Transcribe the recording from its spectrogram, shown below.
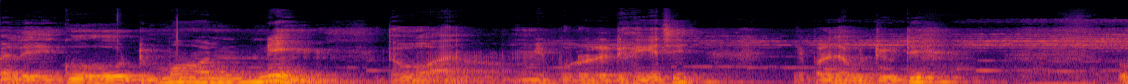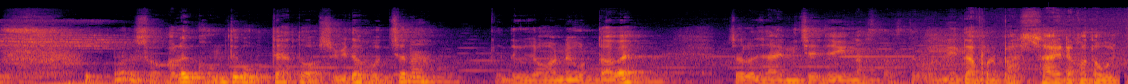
ফ্যামিলি গুড মর্নিং তো আমি পুরো রেডি হয়ে গেছি। এরপরে যাব ডিউটি মানে সকালে ঘুম থেকে উঠতে এত অসুবিধা হচ্ছে না। কিন্তু যখন উঠতে হবে। চলো যাই নিচে যেয়ে নাস্তা আস্তে করে নিই, তারপর সাইডে কথা বলছি।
